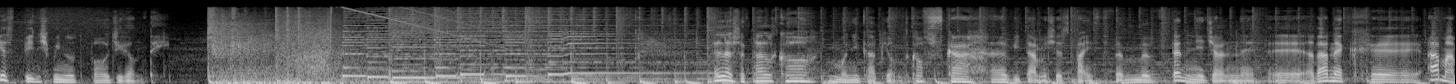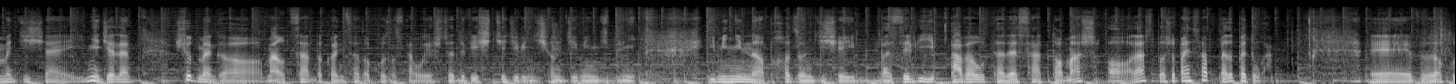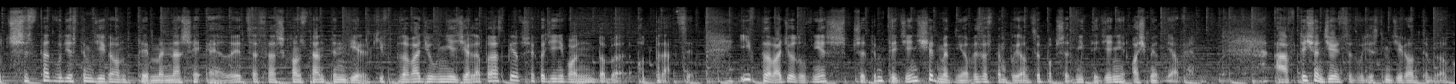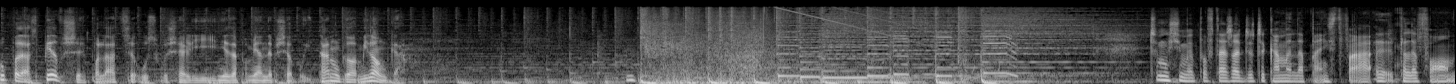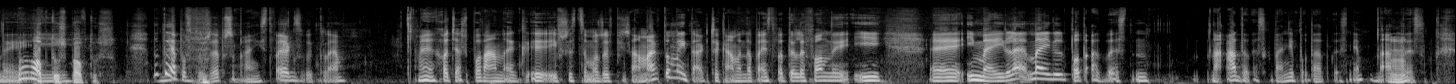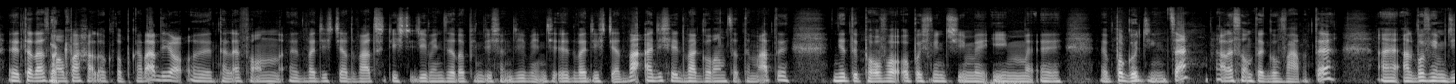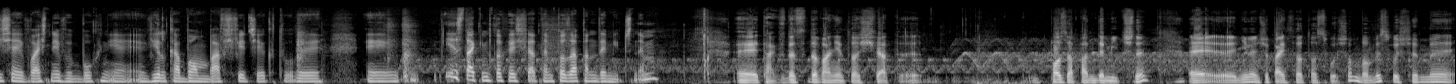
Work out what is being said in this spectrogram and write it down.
Jest 5 minut po dziewiątej. Leszek Talko, Monika Piątkowska. Witamy się z Państwem w ten niedzielny e, ranek, e, a mamy dzisiaj niedzielę 7 marca. Do końca roku zostało jeszcze 299 dni. Imieniny obchodzą dzisiaj Bazylii, Paweł, Teresa, Tomasz oraz, proszę Państwa, Perpetua. E, w roku 329 naszej ery cesarz Konstantyn Wielki wprowadził niedzielę po raz pierwszy jako dzień wolny od pracy. I wprowadził również przy tym tydzień siedmiodniowy, zastępujący poprzedni tydzień ośmiodniowy. A w 1929 roku po raz pierwszy Polacy usłyszeli niezapomniany przebój tango Milonga. Czy musimy powtarzać, że czekamy na Państwa y, telefony? Powtórz, i... powtórz. No to ja powtórzę, proszę Państwa, jak zwykle y, chociaż poranek y, i wszyscy może w piżamach, to my i tak czekamy na Państwa telefony i, i maile. Mail pod adres na adres, chyba nie pod adres, nie? Na mhm. adres. Mhm. Teraz tak. małpahalo.radio, y, telefon 22 39 059 22, a dzisiaj dwa gorące tematy. Nietypowo poświęcimy im y, po godzince, ale są tego warte, albowiem dzisiaj właśnie wybuchnie wielka bomba w świecie, który jest takim trochę światem pozapandemicznym. E, tak, zdecydowanie to świat pozapandemiczny. E, nie wiem, czy Państwo to słyszą, bo my słyszymy,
